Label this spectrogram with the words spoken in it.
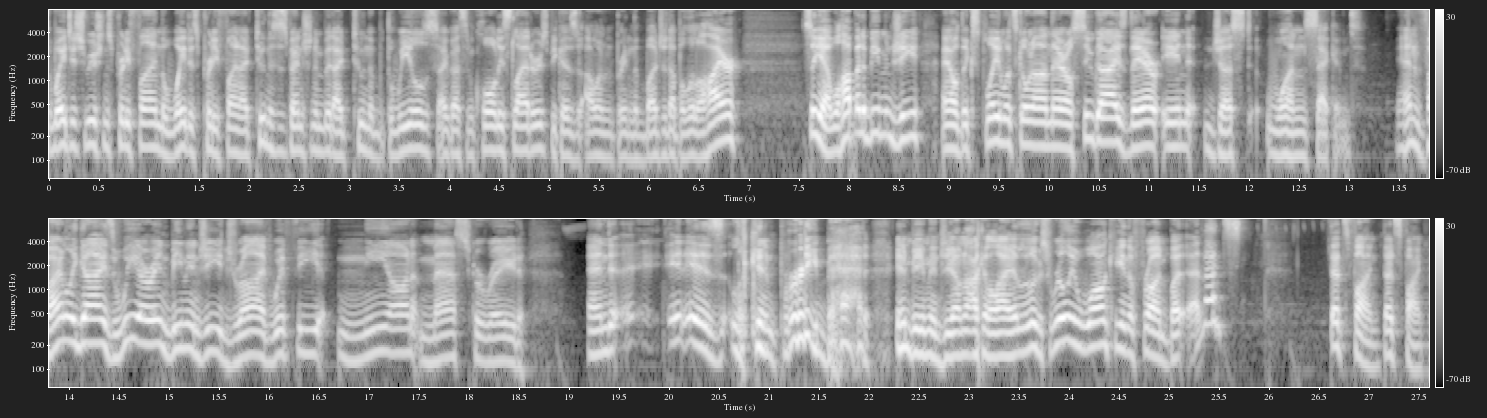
the weight distribution is pretty fine. The weight is pretty fine. I tuned the suspension a bit. I tuned the, the wheels. I've got some quality sliders because I want to bring the budget up a little higher. So yeah, we'll hop into BeamNG, and I'll explain what's going on there. I'll see you guys there in just one second. And finally, guys, we are in BeamNG Drive with the Neon Masquerade. And it is looking pretty bad in BeamNG, I'm not gonna lie. It looks really wonky in the front, but that's that's fine, that's fine.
